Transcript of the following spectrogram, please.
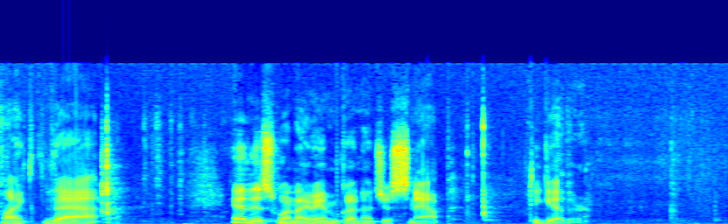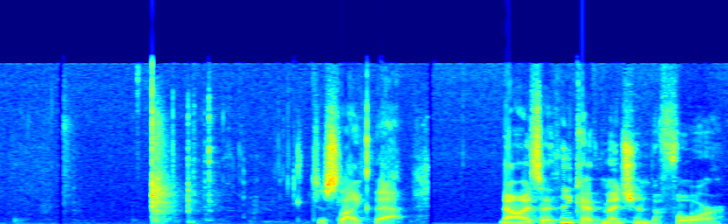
like that. And this one I am going to just snap together. Just like that. Now, as I think I've mentioned before,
